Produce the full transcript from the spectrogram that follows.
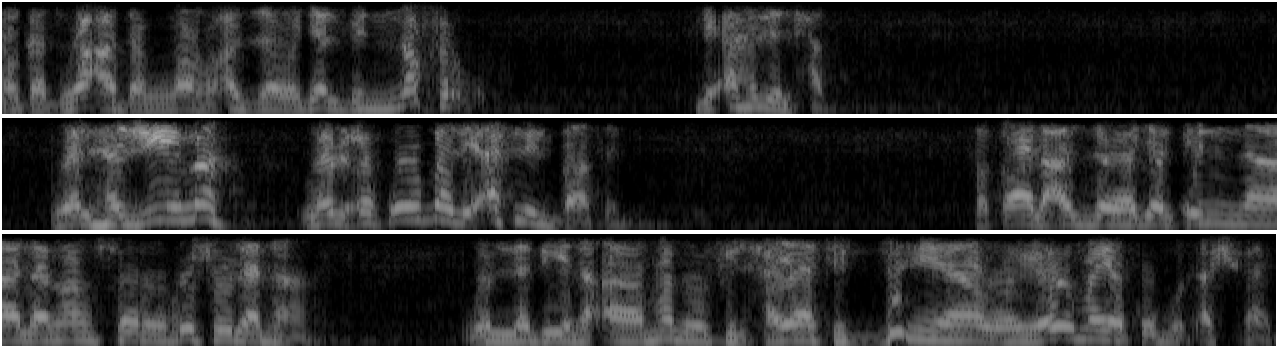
وقد وعد الله عز وجل بالنصر لأهل الحق والهزيمة والعقوبة لأهل الباطل. فقال عز وجل إنا لننصر رسلنا والذين آمنوا في الحياة الدنيا ويوم يقوم الأشهاد.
